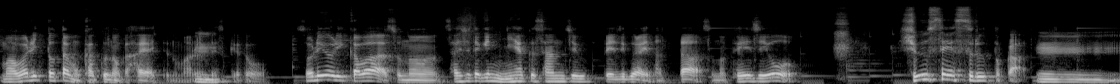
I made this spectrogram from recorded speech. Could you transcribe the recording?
まあ割と多分描くのが早いっていうのもあるんですけど、それよりかはその最終的に230ページぐらいになったそのページを修正するとかうん。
